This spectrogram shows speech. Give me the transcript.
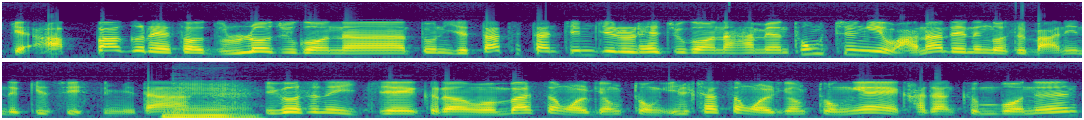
이게 압박을 해서 눌러주거나 또는 이제 따뜻한 찜질을 해주거나 하면 통증이 완화되는 것을 많이 느낄 수 있습니다. 네. 이것은 이제 그런 원발성 월경통, 1차성 월경통의 가장 근본은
